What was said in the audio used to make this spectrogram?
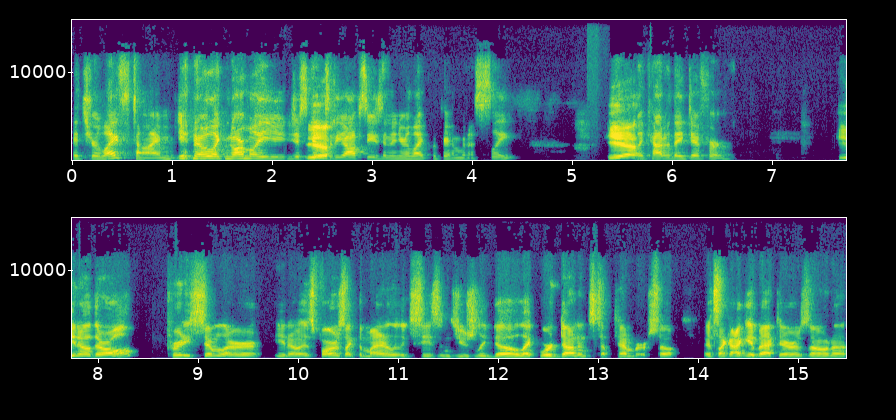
it's your lifetime you know like normally you just get Yeah. to the off season and you're like okay i'm gonna sleep Yeah. like how do they differ you know, they're all pretty similar, you know, as far as like the minor league seasons usually go, like we're done in September. So it's like I get back to Arizona.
